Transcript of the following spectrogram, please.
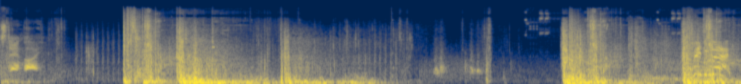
Standby. Changing mag!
